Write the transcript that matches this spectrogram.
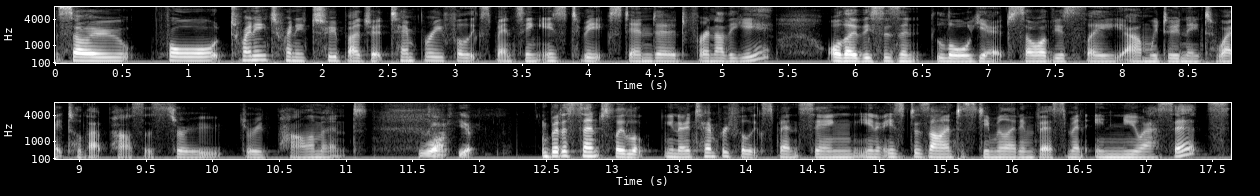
So for 2022 budget, temporary full expensing is to be extended for another year, although this isn't law yet. So obviously, um, we do need to wait till that passes through through Parliament. Right. Yep. But essentially, look, you know, temporary full expensing, you know, is designed to stimulate investment in new assets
